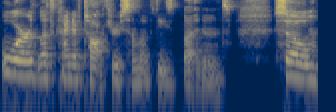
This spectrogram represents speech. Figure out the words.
or let's kind of talk through some of these buttons. So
